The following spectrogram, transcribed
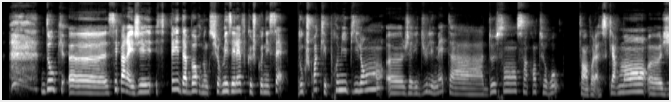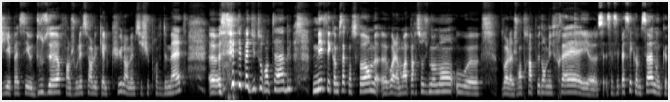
donc, euh, c'est pareil. J'ai fait d'abord sur mes élèves que je connaissais. Donc, je crois que les premiers bilans, euh, j'avais dû les mettre à 250 euros. Enfin voilà, clairement, euh, j'y ai passé 12 euh, heures. Enfin, je vous laisse faire le calcul, hein, même si je suis prof de maths. Euh, C'était pas du tout rentable, mais c'est comme ça qu'on se forme. Euh, voilà, moi, à partir du moment où, voilà, je rentrais un peu dans mes frais et ça, ça s'est passé comme ça. Donc,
